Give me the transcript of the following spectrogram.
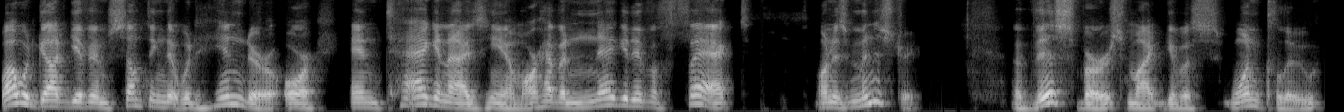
Why would God give him something that would hinder or antagonize him or have a negative effect on his ministry? Now, this verse might give us one clue.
